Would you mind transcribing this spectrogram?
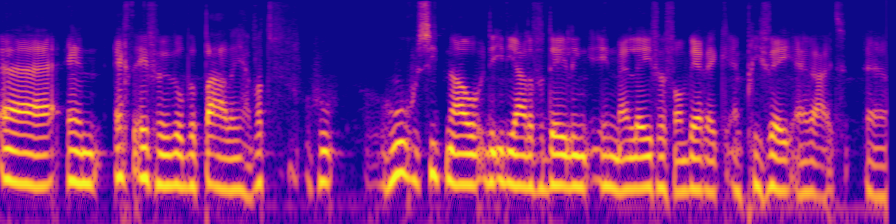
Eh, en echt even wil bepalen, ja, wat, hoe, hoe ziet nou de ideale verdeling in mijn leven van werk en privé eruit? Eh,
